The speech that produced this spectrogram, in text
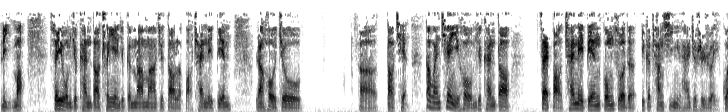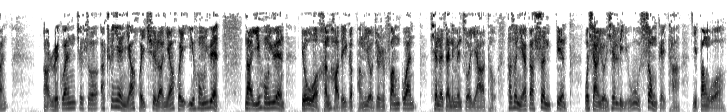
礼貌。所以我们就看到春燕就跟妈妈就到了宝钗那边，然后就呃道歉。道完歉以后，我们就看到在宝钗那边工作的一个唱戏女孩，就是蕊官。啊，蕊官就说啊，春燕你要回去了，你要回怡红院。那怡红院有我很好的一个朋友，就是方官，现在在那边做丫头。他说：“你要不要顺便？我想有一些礼物送给他，你帮我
